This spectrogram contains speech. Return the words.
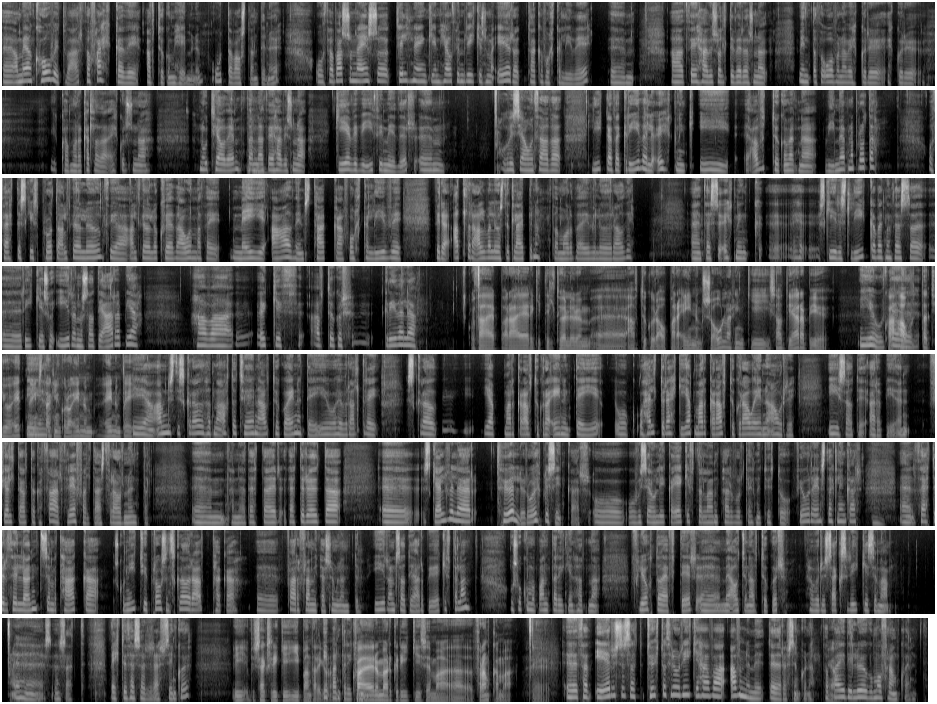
uh, á meðan COVID var þá fækkaði aftökum í heiminum út af ástandinu. Og það var svona eins og tilnefingin hjá þeim ríki sem er að taka fólk að lífi um, að þau hafi svolítið verið að vinda þó ofan af einhverju hvað maður að kalla það, eitthvað svona nút hjá þeim, þannig að mm. þau hafi svona gefið í því miður. Um, og við sjáum það að líka það gríðarlega aukning í aftökum vegna výmefnabróta og þetta er skýrt brota alþjóðalögum því að alþjóðalög hveð áum að þeir megi aðeins taka fólk að lífi fyrir allra alvarlegustu glæpina, það morða yfirlögur á því. En þessu aukning uh, skýrist líka vegna þess að uh, ríki eins og Íran og Sáti Arabia hafa aukið aftökur gríðarlega. Og það er bara, er ekki til tölur um uh, aftökur á bara einum sólarhingi í Sáti-Arabíu? Jú. Hvað, 81 uh, einstaklingur á einum, einum degi? Já, Amnesty skráði þarna 81 aftöku á einum degi og hefur aldrei skráð jafn margar aftökur á einum degi og, og heldur ekki jafn margar aftökur á einu ári í Sáti-Arabíu en fjöldi aftaka þar þrefaldast frá árun undan. Um, þannig að þetta er, þetta er auðvitað uh, skelvilegar tölur og upplýsingar og, og við sjáum líka Egiptaland, þar voru teknið 24 einstaklingar mm. en þetta eru þau lönd sem að taka sko 90% skráður aftaka uh, fara fram í þessum löndum Íran, Sáti, Arbi og Egiptaland og svo koma bandaríkin hérna fljótt á eftir uh, með átján aftökur það voru sex ríki sem að sem sagt, beittu þessari refsingu Í sex ríki í bandaríkjum. Hvað eru mörg ríki sem að framkama? Eh, það eru sem sagt 23 ríki hafa afnumið döðarafsinguna. Það Já. bæði lögum og framkvæmt.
